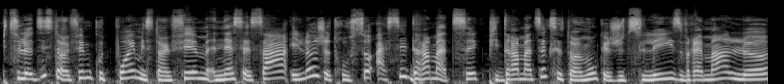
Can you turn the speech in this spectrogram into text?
Puis tu l'as dit, c'est un film coup de poing, mais c'est un film nécessaire. Et là, je trouve ça assez dramatique. Puis dramatique, c'est un mot que j'utilise vraiment là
